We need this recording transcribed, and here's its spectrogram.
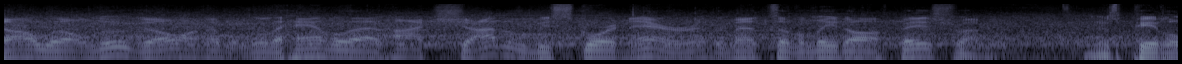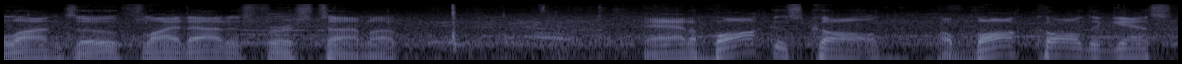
Dawel Lugo unable to handle that hot shot. It'll be scored in error. The Mets have a lead-off base runner. There's Pete Alonso flying out his first time up. And a balk is called. A balk called against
